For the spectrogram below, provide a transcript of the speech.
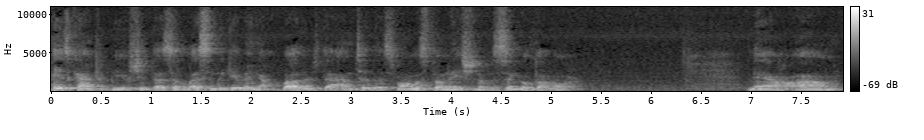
his contribution doesn't lessen the giving of others down to the smallest donation of a single dollar. Now, um,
